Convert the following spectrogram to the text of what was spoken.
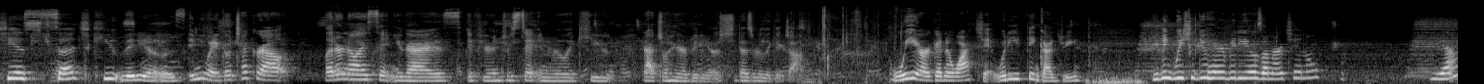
She has such cute videos. Anyway, go check her out. Let her know I sent you guys if you're interested in really cute natural hair videos. She does a really good job. We are gonna watch it. What do you think, Audri? You think we should do hair videos on our channel? Yeah?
